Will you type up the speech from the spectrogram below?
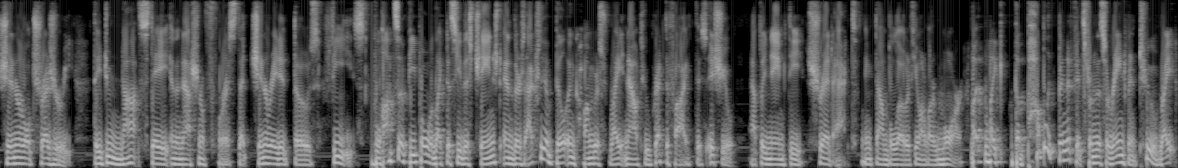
General Treasury. They do not stay in the national forests that generated those fees. Lots of people would like to see this changed, and there's actually a bill in Congress right now to rectify this issue aptly named the SHRED Act. Link down below if you want to learn more. But like the public benefits from this arrangement too, right?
